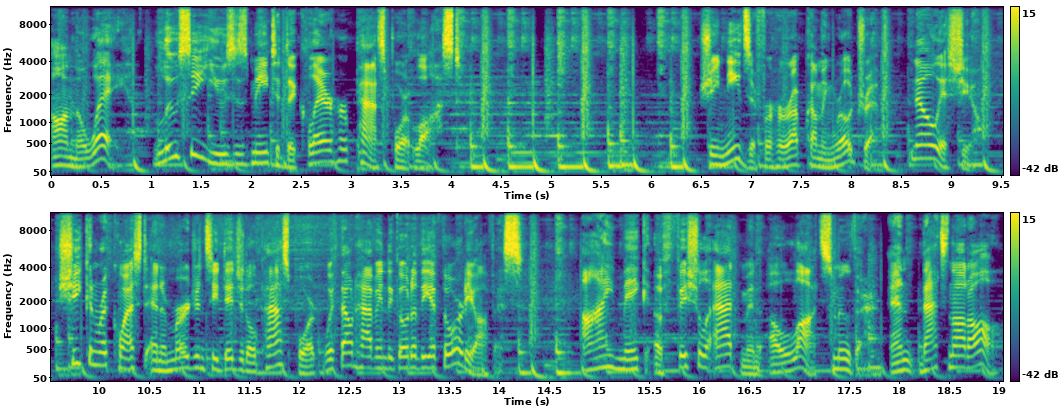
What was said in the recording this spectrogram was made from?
On the way, Lucy uses me to declare her passport lost. She needs it for her upcoming road trip. No issue. She can request an emergency digital passport without having to go to the authority office. I make official admin a lot smoother. And that's not all.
